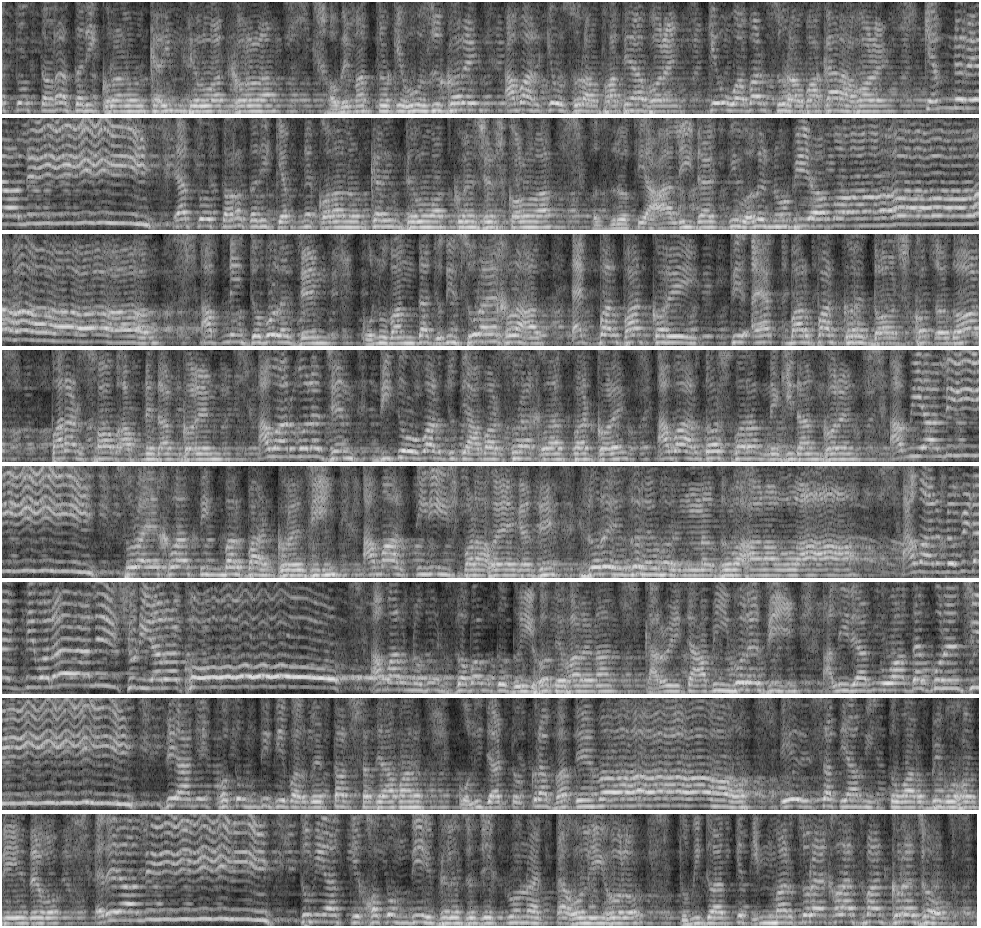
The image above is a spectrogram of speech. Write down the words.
এত তাড়াতাড়ি কোরআনুল কারীম তেলাওয়াত করলাম সবে মাত্র কেউ ওযু করে, আবার কেউ সূরা ফাতিহা পড়ে, কেউ আবার সূরা বাকারা পড়ে। কেমনে রে আলী, এত তাড়াতাড়ি কেমনে কোরআনুল কারীম তেলাওয়াত করে শেষ করলাম হযরত আলী ডাক দি বলে, নবী আমার আপনি তো বলেছেন, কোন বান্দা যদি সূরা ইখলাস একবার পাঠ করে একবার পাঠ করে দশ, কত দশ? পারার সব আপনি দান করেন। আবার বলেছেন, দ্বিতীয়বার যদি আবার সোরা ক্লাস পাঠ করেন, আবার দশ পারার নেকি দান করেন? আমি আলী সূরা ইখলাস তিনবার পাঠ করেছি, আমার তিরিশ পড়া হয়ে গেছে। জোরে জোরে সুবহানাল্লাহ। আমার নবী ডাক দিয়ে বলে, আলী, শুনিয়া রাখো। আমার নবীর জবান তো দুই হতে পারে না, কারণ এটা আমি বলেছি, আলীর আমি ওয়াদা করেছি। যে আগে খতম দিতে পারবে, তার সাথে আমার কলিজার টুকরা ফাতেমা। এর সাথে আমি তোমার বিবাহ দিয়ে দেব। আরে আলী, তুমি আজকে খতম দিয়ে ফেলেছো যে কোনো একটা হলেই হলো। তুমি তো আজকে তিনবার চোরা ক্লাস পাঠ করেছ।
